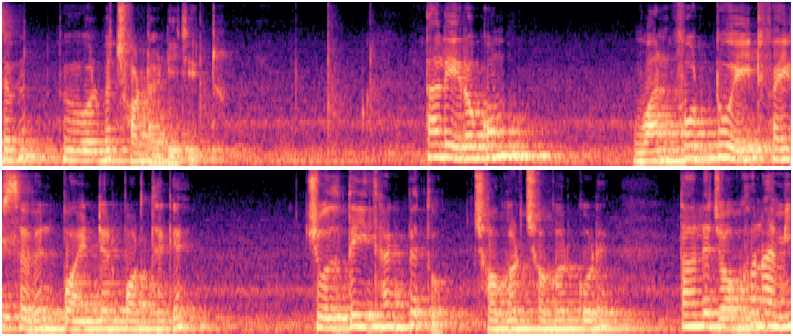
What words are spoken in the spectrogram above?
seven তুমি বলবে ছটা ডিজিট তাহলে এরকম one four two eight five seven পয়েন্টের পর থেকে চলতেই থাকবে তো, ছঘর ছঘর করে। তাহলে যখন আমি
